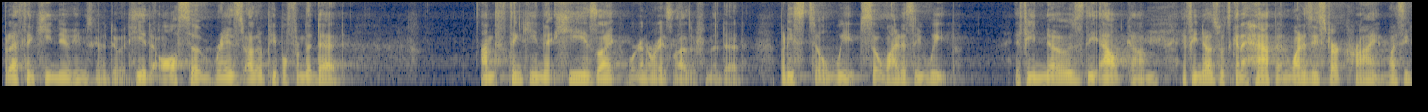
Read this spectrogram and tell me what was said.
but I think he knew he was going to do it. He had also raised other people from the dead. I'm thinking that he's like, we're going to raise Lazarus from the dead. But he still weeps. So why does he weep? If he knows the outcome, if he knows what's going to happen, why does he start crying? Why is he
